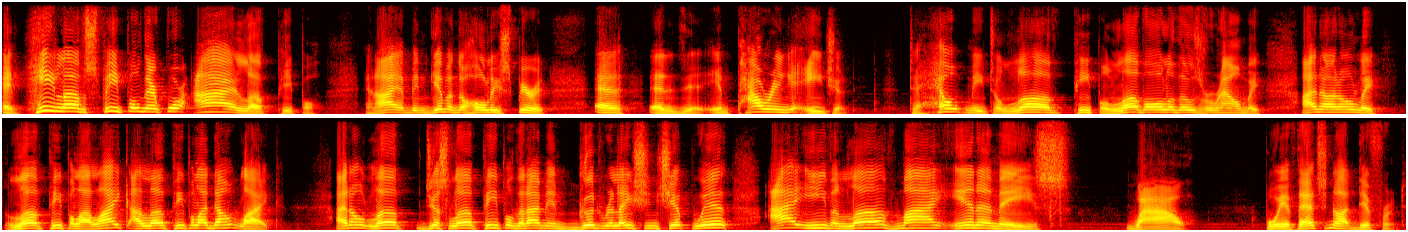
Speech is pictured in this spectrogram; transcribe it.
And he loves people, therefore I love people. And I have been given the Holy Spirit uh, as, as the empowering agent to help me to love people, love all of those around me. I not only love people I like, I love people I don't like. I don't love just love people that I'm in good relationship with. I even love my enemies. Wow. Boy, if that's not different.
